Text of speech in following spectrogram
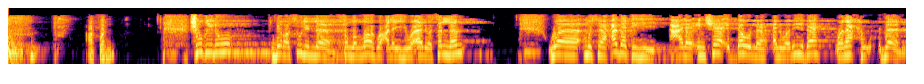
عفوا شغلوا برسول الله صلى الله عليه وآله وسلم ومساعدته على إنشاء الدولة الوليدة ونحو ذلك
